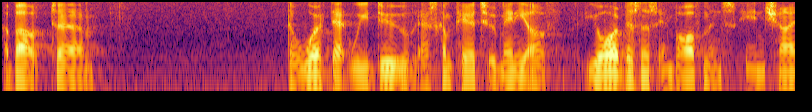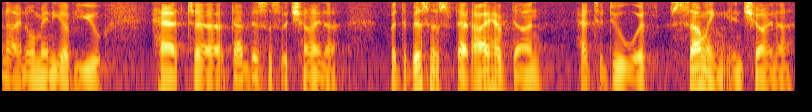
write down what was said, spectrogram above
about um, the work that we do as compared to many of your business involvements in China. I know many of you had uh, done business with China, but the business that I have done had to do with selling in China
